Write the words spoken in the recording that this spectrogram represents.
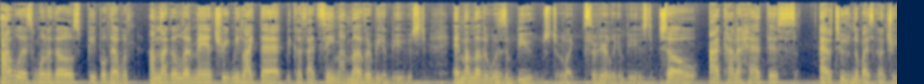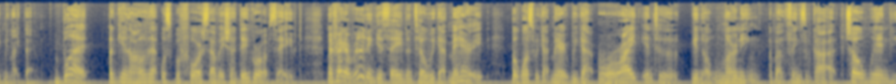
I was one of those people that was, I'm not going to let a man treat me like that because I'd seen my mother be abused. And my mother was abused, like severely abused. So I kind of had this attitude of nobody's going to treat me like that. But again, all of that was before salvation. I didn't grow up saved. Matter of fact, I really didn't get saved until we got married. But once we got married, we got right into, you know, learning about the things of God. So when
